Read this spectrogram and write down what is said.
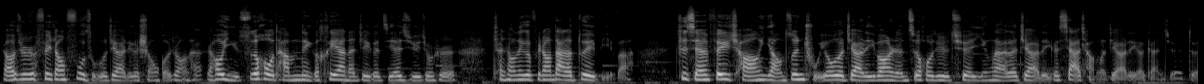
然后就是非常富足的这样的一个生活状态，然后与最后他们那个黑暗的这个结局，就是产生了一个非常大的对比吧。之前非常养尊处优的这样的一帮人，最后就是却迎来了这样的一个下场的这样的一个感觉。对，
